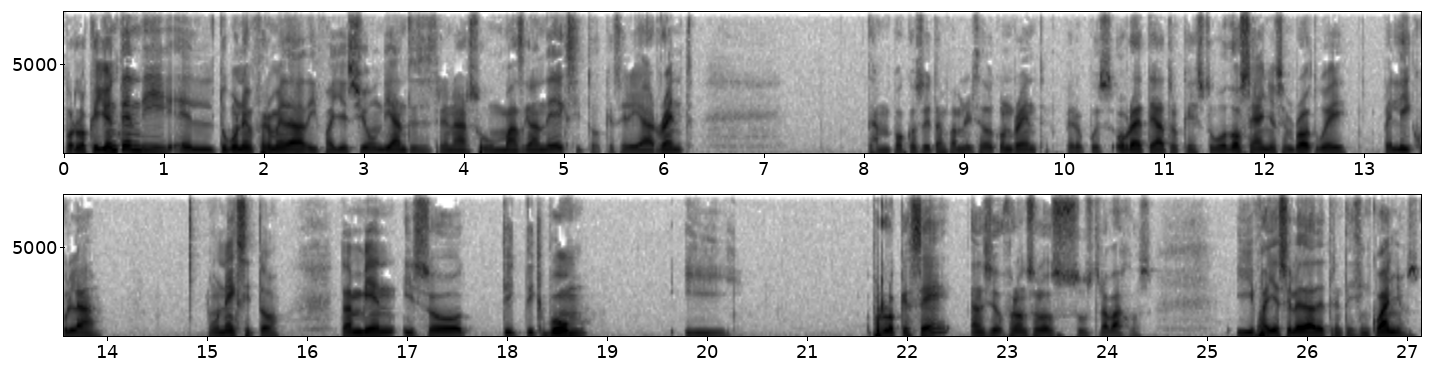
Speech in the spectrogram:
Por lo que yo entendí, él tuvo una enfermedad y falleció un día antes de estrenar su más grande éxito, que sería Rent. Tampoco estoy tan familiarizado con Rent, pero pues obra de teatro que estuvo 12 años en Broadway, película, un éxito. También hizo Tic Tic Boom y por lo que sé, han sido, fueron solo sus trabajos. Y falleció a la edad de 35 años.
